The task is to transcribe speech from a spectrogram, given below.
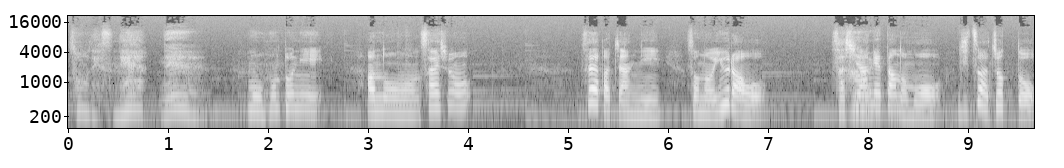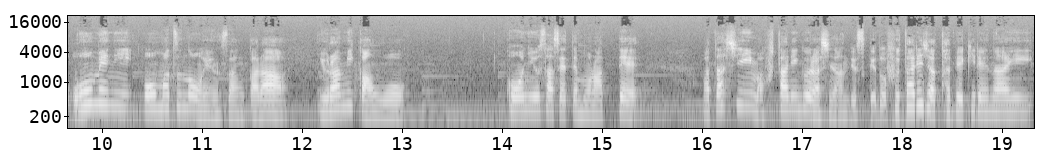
そうですね。ねもう本当にあの最初さやかちゃんにそのゆらを差し上げたのも、はい、実はちょっと多めに大松農園さんからゆらみかんを購入させてもらって私今2人暮らしなんですけど2人じゃ食べきれない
